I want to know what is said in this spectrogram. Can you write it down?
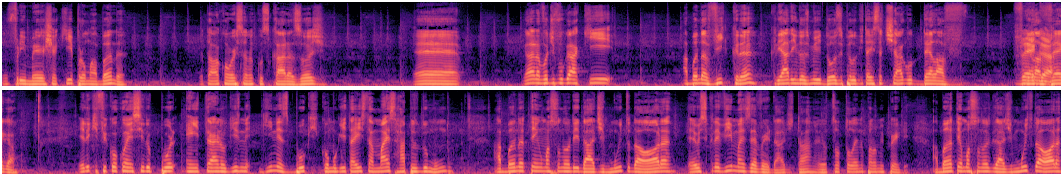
um free merch aqui para uma banda. Eu tava conversando com os caras hoje. É, galera, vou divulgar aqui a banda Vicran, criada em 2012 pelo guitarrista Thiago Della Vega. Della Vega. Ele que ficou conhecido por entrar no Guinness Book como o guitarrista mais rápido do mundo. A banda tem uma sonoridade muito da hora. Eu escrevi, mas é verdade, tá? Eu só tô lendo pra não me perder. A banda tem uma sonoridade muito da hora,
